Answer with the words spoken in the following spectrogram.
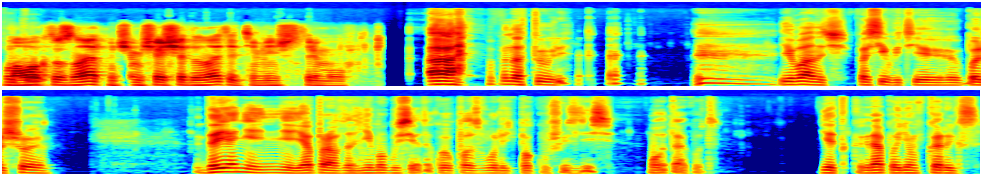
Мало кто знает, но чем чаще донатить, тем меньше стримов. А, в натуре. Иваныч, спасибо тебе большое. Да я не, не, я правда не могу себе такое позволить покушать здесь. Вот так вот. Дед, когда пойдем в Корыкс?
